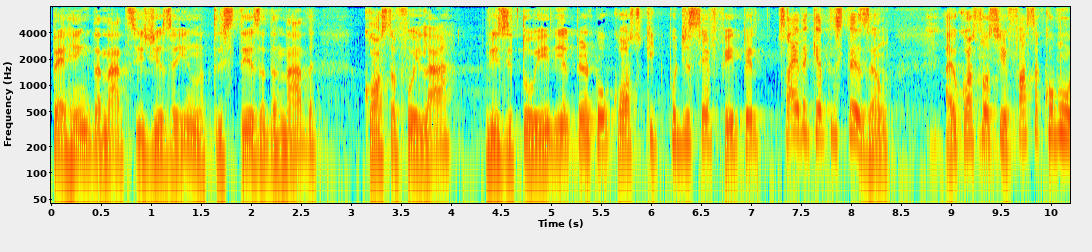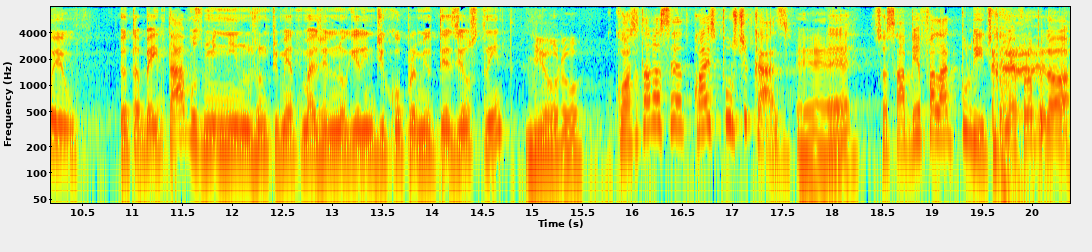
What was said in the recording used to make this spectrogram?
perrengue danado esses dias aí, uma tristeza danada. Costa foi lá, visitou ele e ele perguntou ao Costa o que, que podia ser feito pra ele sair daqui a tristezão. Aí o Costa falou assim: faça como eu. Eu também tava, os meninos, Júnior Pimenta mais ele Nogueira indicou pra mim o Teseus 30. Melhorou. Costa tava sendo quase expulso de casa. É. é. Só sabia falar de política. A mulher falou pra ele, ó,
